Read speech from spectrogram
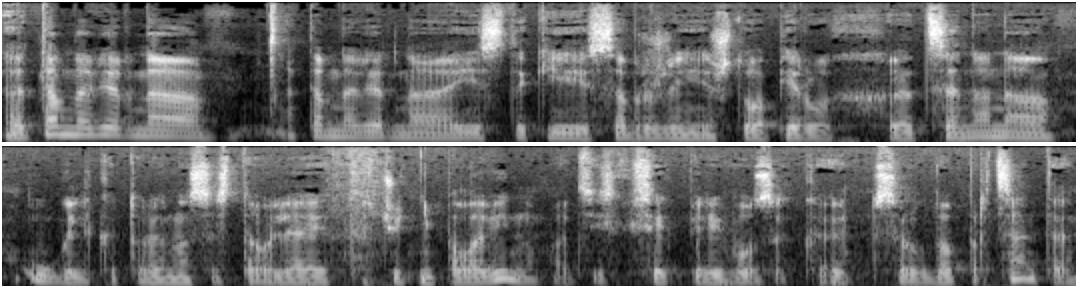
Э, там, наверное, там, наверное, есть такие соображения, что, во-первых, цена на уголь, который у нас составляет чуть не половину от всех перевозок, 42%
